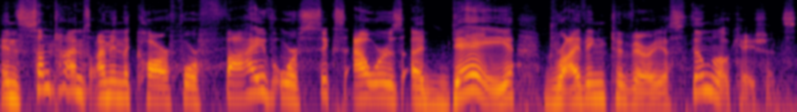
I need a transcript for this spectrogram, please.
and sometimes I'm in the car for five or six hours a day driving to various film locations.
